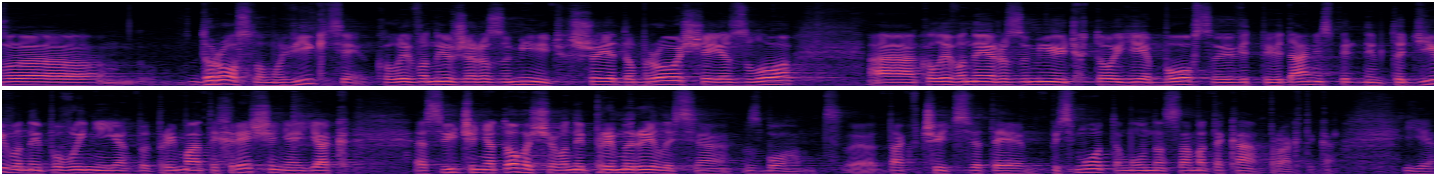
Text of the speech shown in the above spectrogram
в дорослому віці, коли вони вже розуміють, що є добро, що є зло, коли вони розуміють, хто є Бог, свою відповідальність перед ним, тоді вони повинні якби, приймати хрещення як свідчення того, що вони примирилися з Богом. Це, так вчить святе письмо, тому у нас саме така практика є.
